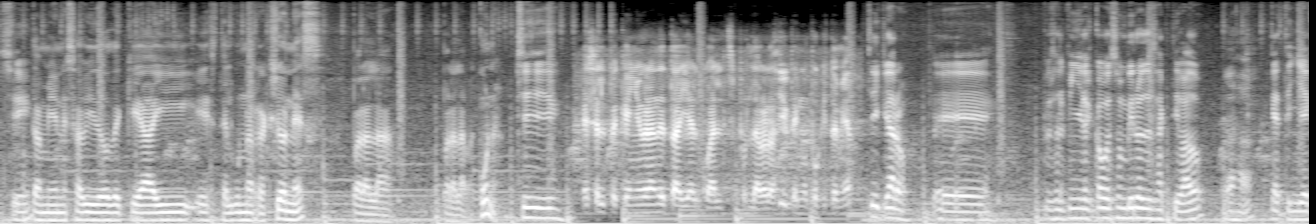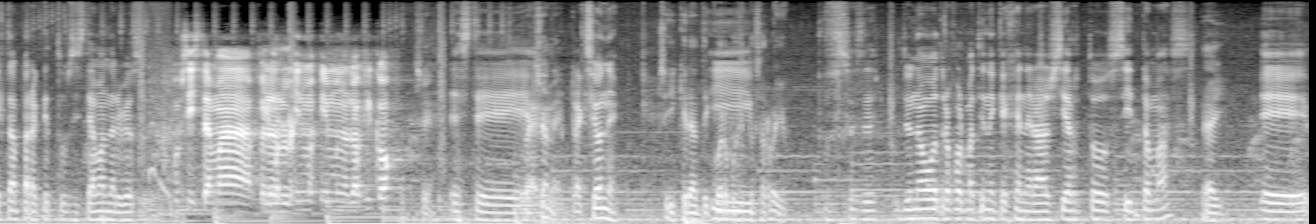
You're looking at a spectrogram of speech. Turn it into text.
sí. También he sabido de que hay este, algunas reacciones para la, para la vacuna. Sí, sí, sí. es el pequeño gran detalle al cual, pues la verdad, Sí. tengo un poquito de miedo. Sí, claro. Eh, pues al fin y al cabo es un virus desactivado Ajá. que te inyectan para que tu sistema nervioso un sistema perdón, Inmunológico. inmu- inmunológico. Sí. este, Reaccione. reaccione. Sí, que era anticuerpos Y- y desarrollo. Pues, es de, una u otra forma tiene que generar ciertos síntomas. Eh,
